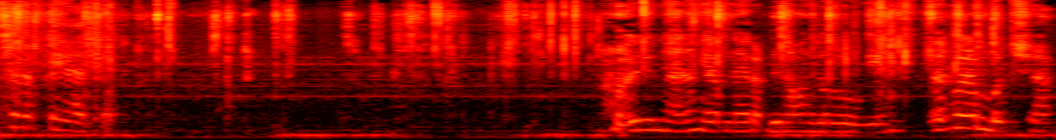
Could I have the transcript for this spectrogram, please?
Sarap kaya to. Oh, yun nga, hirap na hirap din akong durugin. Pero malambot siya.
